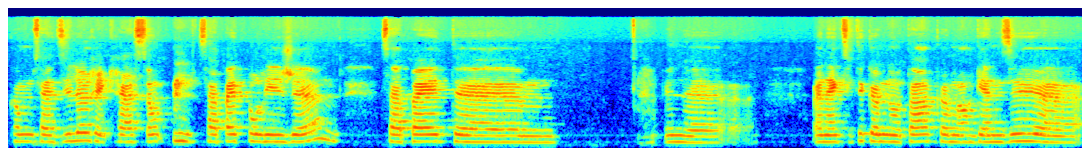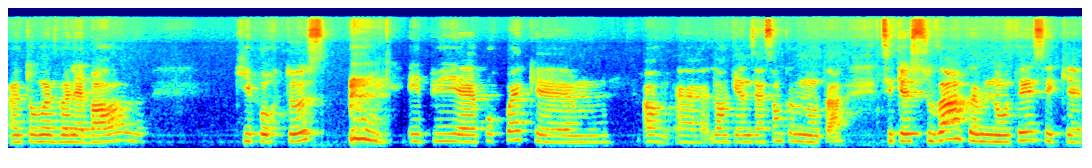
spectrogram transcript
comme ça dit là, récréation, ça peut être pour les jeunes, ça peut être euh, une, euh, une activité communautaire comme organiser un tournoi de volleyball qui est pour tous. Et puis, pourquoi que l'organisation communautaire, c'est que souvent en communauté, c'est que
